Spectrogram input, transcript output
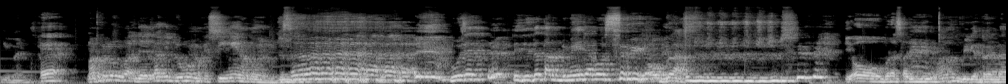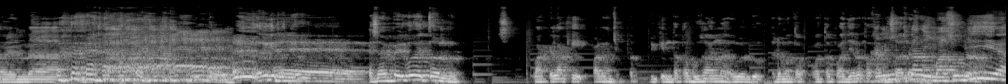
gimana? sih? kayak Makanya lu nggak jahit lagi di rumah pakai singer tuh. Buset, titiknya taruh di meja, Bos. Obras. di oh berasa di Lalu bikin renda-renda. gitu. tapi gitu Eh. SMP gue itu laki-laki paling cepet bikin tata busana gue dulu ada mata mata pelajaran tata Kan kita busana lagi bahas sunat. Iya,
